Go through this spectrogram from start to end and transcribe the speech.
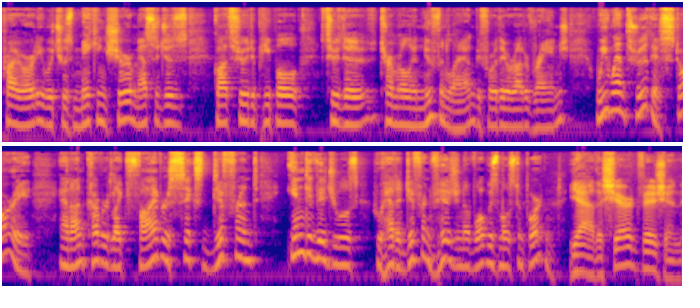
priority, which was making sure messages got through to people through the terminal in Newfoundland before they were out of range. We went through this story and uncovered like five or six different individuals who had a different vision of what was most important. Yeah, the shared vision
